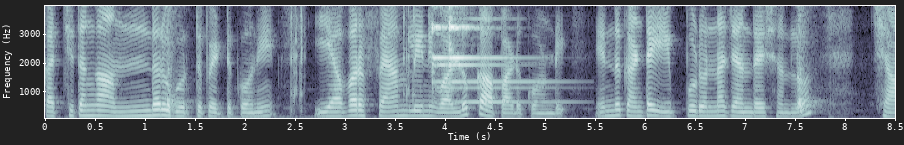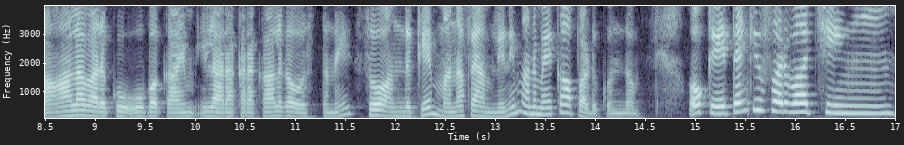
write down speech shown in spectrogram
ఖచ్చితంగా అందరూ గుర్తుపెట్టుకొని ఎవరి ఫ్యామిలీని వాళ్ళు కాపాడుకోండి. ఎందుకంటే ఇప్పుడున్న జనరేషన్లో చాలా వరకు ఊబకాయం ఇలా రకరకాలుగా వస్తున్నాయి. సో అందుకే మన ఫ్యామిలీని మనమే కాపాడుకుందాం. Okay thank you for watching.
